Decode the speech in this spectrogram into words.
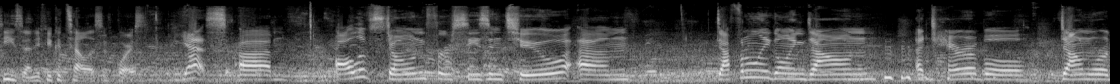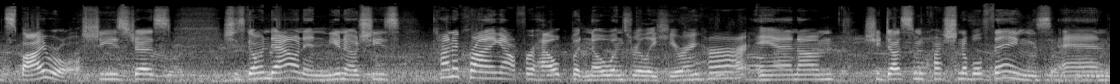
season? If you could tell us, of course. Yes, um, Olive Stone for season two. Um, definitely going down a terrible downward spiral. She's just, she's going down, and you know, she's kind of crying out for help, but no one's really hearing her. And um, she does some questionable things, and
